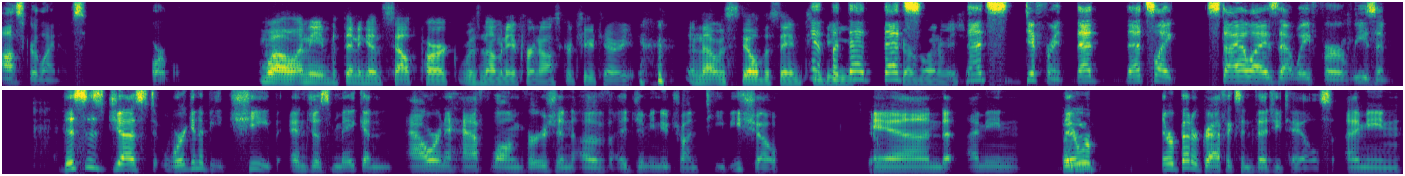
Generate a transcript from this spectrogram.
Oscar lineups. Horrible. Well, I mean, but then again, South Park was nominated for an Oscar too, Terry, and that was still the same 2D. Yeah, but that that's animation. that's different. That that's like stylized that way for a reason. This is just we're gonna be cheap and just make an hour and a half long version of a Jimmy Neutron TV show. Yeah. And I mean, there you, were there were better graphics in Veggie Tales. I mean,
